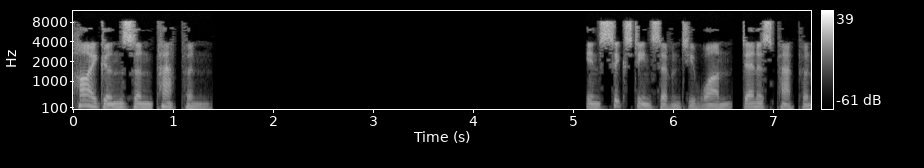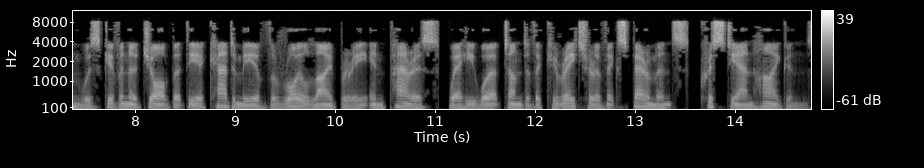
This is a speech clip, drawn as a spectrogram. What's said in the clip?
Huygens and Papin In 1671, Denis Papin was given a job at the Academy of the Royal Library in Paris, where he worked under the curator of experiments, Christiaan Huygens.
